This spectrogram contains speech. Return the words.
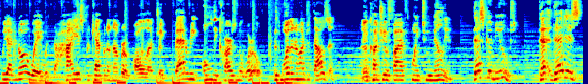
We got Norway with the highest per capita number of all-electric battery-only cars in the world, with more than 100,000 in a country of 5.2 million. That's good news. That that is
